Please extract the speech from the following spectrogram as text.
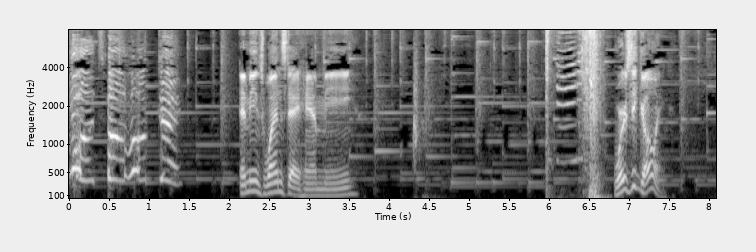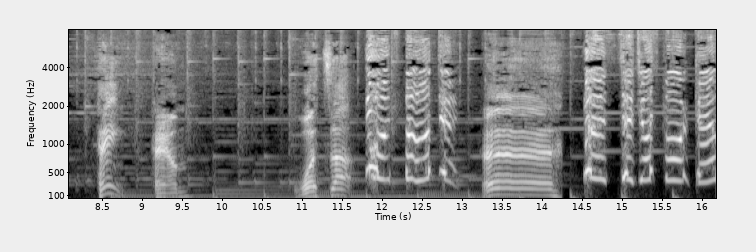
What's a hump day? It means Wednesday, Hammy. Where's he going? Hey, Ham. What's up? What's up, dude? Uh... Message us for Cam.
